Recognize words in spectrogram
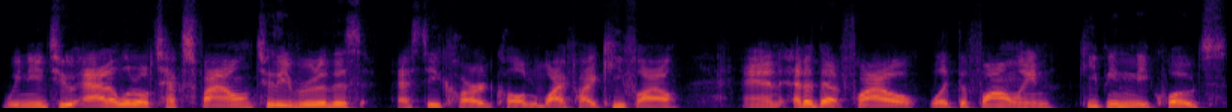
we need to add a little text file to the root of this SD card called Wi-Fi key file, and edit that file like the following, keeping the quotes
